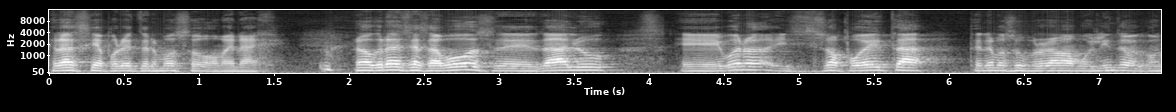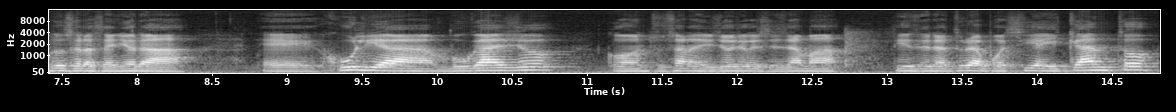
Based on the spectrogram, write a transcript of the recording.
Gracias por este hermoso homenaje. No, gracias a vos, eh, Dalu. Eh, bueno, y si sos poeta, tenemos un programa muy lindo que conduce la señora eh, Julia Bugallo con Susana Di Giorgio que se llama Literatura, Poesía y Canto,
